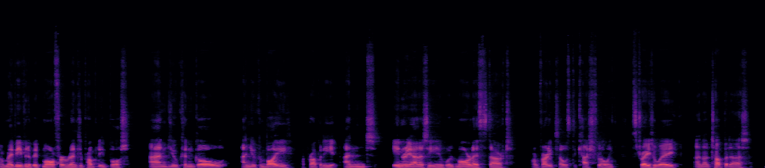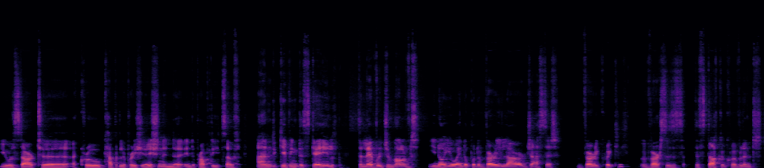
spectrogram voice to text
or maybe even a bit more for rental property. But and you can go and you can buy a property and in reality, it will more or less start or very close to cash flowing straight away. And on top of that, you will start to accrue capital appreciation in the in the property itself. And giving the scale, the leverage involved, you know, you end up with a very large asset very quickly versus the stock equivalent.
